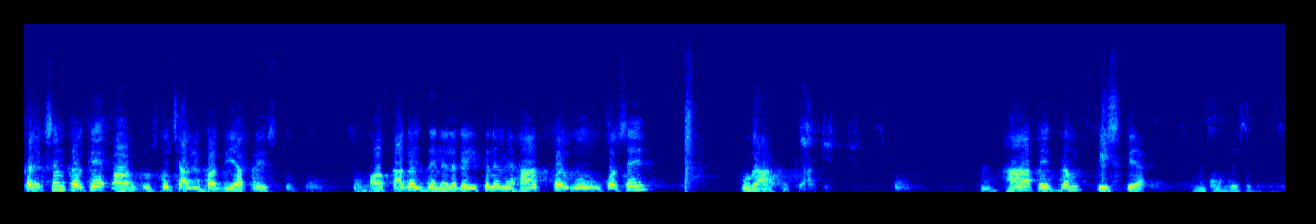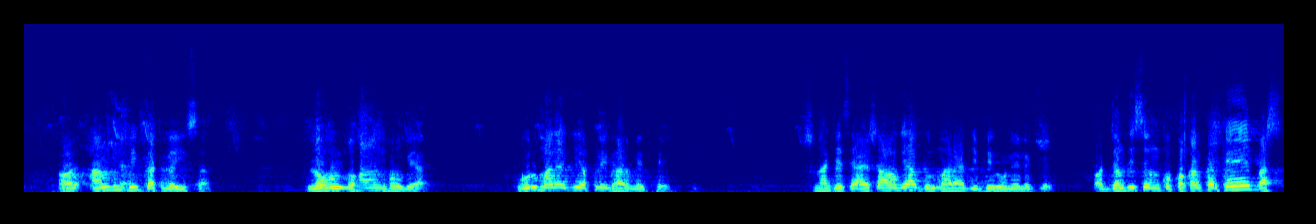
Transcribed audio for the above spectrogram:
करेक्शन करके और उसको चालू कर दिया प्रेस को। और कागज़ देने लगे। इतने में हाथ पर वो ऊपर से पूरा आ गया। हाथ एकदम पीस गया। और आंगुल भी कट गई सर। लोहू लुहान हो गया। गुरु महाराज जी अपने घर में थे। सुना जैसे ऐसा हो गया, गुरु महाराज जी भी रोने लग गए। और जल्दी से उनको पकड़ करके बस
